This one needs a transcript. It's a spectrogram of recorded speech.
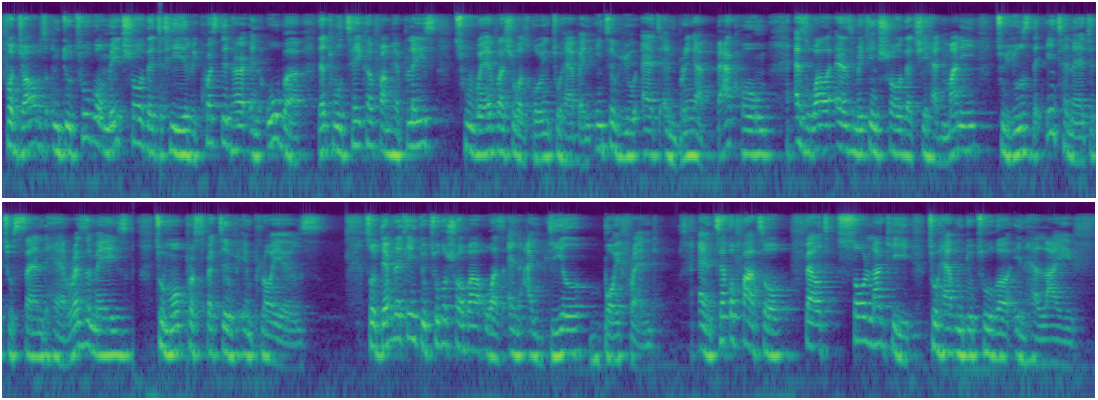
for jobs, Ntuthuko made sure that he requested her an Uber that will take her from her place to wherever she was going to have an interview at and bring her back home, as well as making sure that she had money to use the internet to send her resumes to more prospective employers. So definitely Ntuthuko Shoba was an ideal boyfriend. And Tshegofatso felt so lucky to have Ntuthuko in her life.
